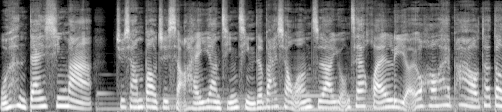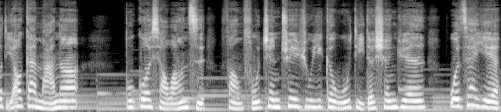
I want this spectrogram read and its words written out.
我很担心嘛，就像抱着小孩一样，紧紧的把小王子啊拥在怀里啊，又好害怕哦，他到底要干嘛呢？不过小王子仿佛正坠入一个无底的深渊，我再也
